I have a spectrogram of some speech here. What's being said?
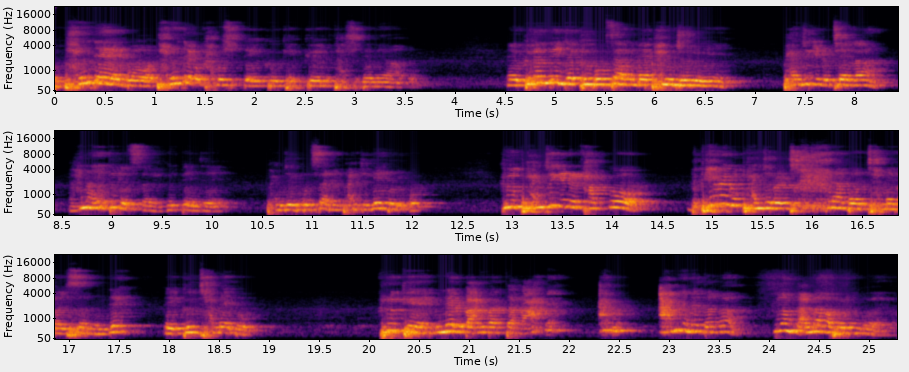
뭐 다른 데뭐 다른 데로 가고 싶대 그 교- 교회를 다시 매매하고 예, 그런데 이제 그 목사님의 반죽이 반죽이를 제가 하나 해드렸어요 그때 이제 반죽이 목사님 반죽 해드리고 그 반죽이를 갖고 피아노 반주를 잘하던 자매가 있었는데 예, 그 자매도 그렇게 은혜를 많이 받다가 아멘에다가 그냥 날아가 버린 거예요.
